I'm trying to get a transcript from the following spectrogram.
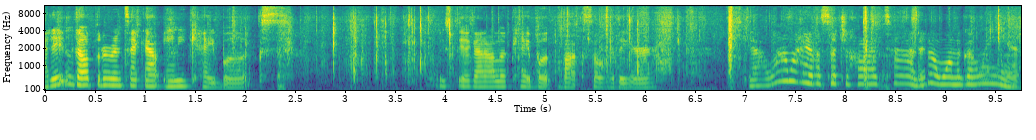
I didn't go through and take out any K-Bucks. We still got our little K-Buck box over there. Yeah, why am I having such a hard time? They don't want to go in.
